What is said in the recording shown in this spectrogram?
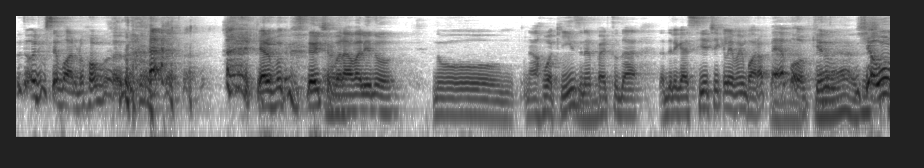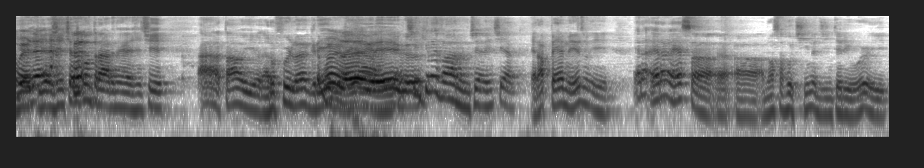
Onde você mora? No Romano. que era um pouco distante, eu morava ali no, no, na rua 15, né? Perto da, da delegacia, tinha que levar embora a pé, pô, porque não, é, não tinha Uber, e, né? E a gente era o contrário, né? A gente. Ah, tal, era o Furlan grego. Furlan era, grego. Tinha que levar, não tinha, a gente era, era a pé mesmo. E era, era essa a, a nossa rotina de interior. E,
